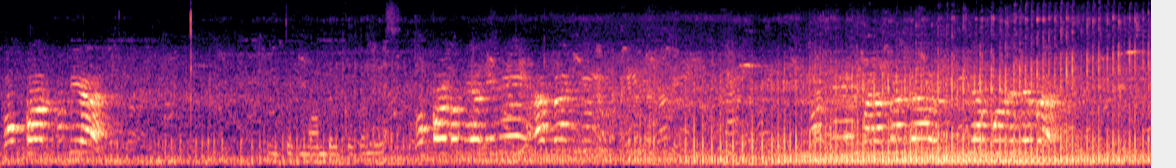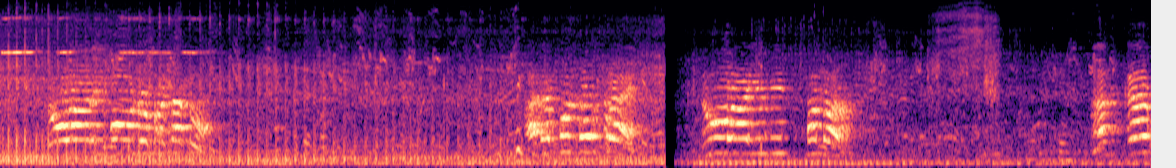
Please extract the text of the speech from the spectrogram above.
kupon undian Untuk mengambil kupon guys. kupon undian ini akan pada tanggal 30 Desember 2021 Adapun door prize dua unit motor lengkap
